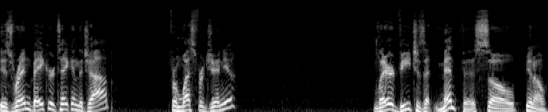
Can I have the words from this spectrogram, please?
Is Wren Baker taking the job from West Virginia? Laird Veatch is at Memphis, so, you know,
